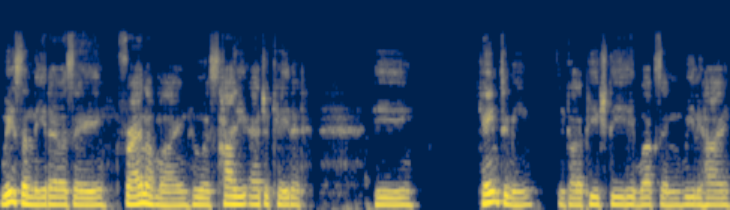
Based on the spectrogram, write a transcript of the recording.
recently there was a friend of mine who was highly educated. He came to me. He got a PhD. He works in really high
